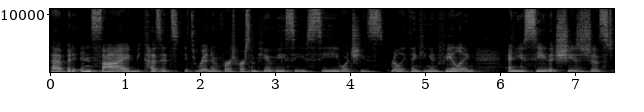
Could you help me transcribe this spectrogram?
Uh, but inside, because it's it's written in first person POV, so you see what she's really thinking and feeling, and you see that she's just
